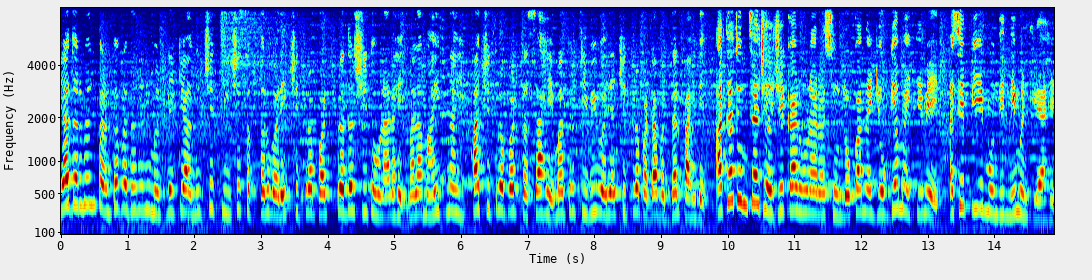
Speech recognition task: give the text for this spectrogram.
या दरम्यान पंतप्रधानांनी म्हटले की अनुच्छेद तीनशे सत्तर वर एक चित्रपट प्रदर्शित होणार आहे. मला माहीत नाही हा चित्रपट कसा आहे मात्र टीव्हीवर या चित्रपटाबद्दल पाहिले. आता तुमचा जय जयकार होणार असून लोकांना योग्य माहिती मिळेल असे पीएम मोदींनी म्हटले आहे.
